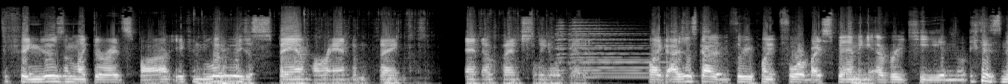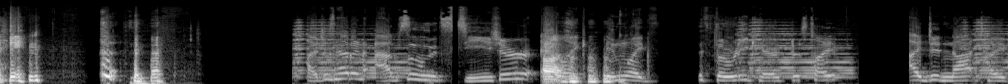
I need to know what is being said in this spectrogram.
fingers in like the right spot, you can literally just spam random things, and eventually you'll get it. Like I just got it in 3.4 by spamming every key in his name. I just had an absolute seizure Uh. and like in like 30 characters type. I did not type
